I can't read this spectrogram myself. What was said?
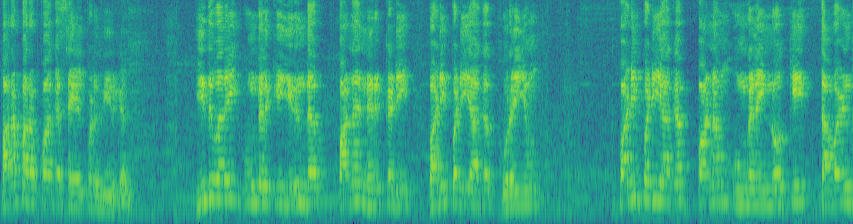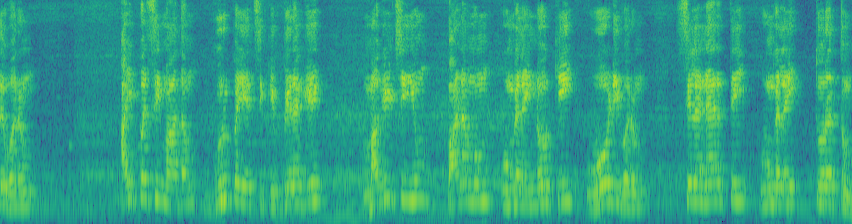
பரபரப்பாக செயல்படுவீர்கள். இதுவரை உங்களுக்கு இருந்த பண நெருக்கடி படிப்படியாக குறையும். படிப்படியாக பணம் உங்களை நோக்கி தவழ்ந்து வரும். ஐப்பசி மாதம் குரு பெயர்ச்சிக்கு பிறகு மகிழ்ச்சியும் பணமும் உங்களை நோக்கி ஓடி வரும். சில நேரத்தில் உங்களை துரத்தும்.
